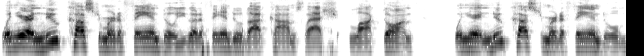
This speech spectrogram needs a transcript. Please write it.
when you're a new customer to FanDuel, you go to fanduel.com slash locked on. When you're a new customer to FanDuel,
